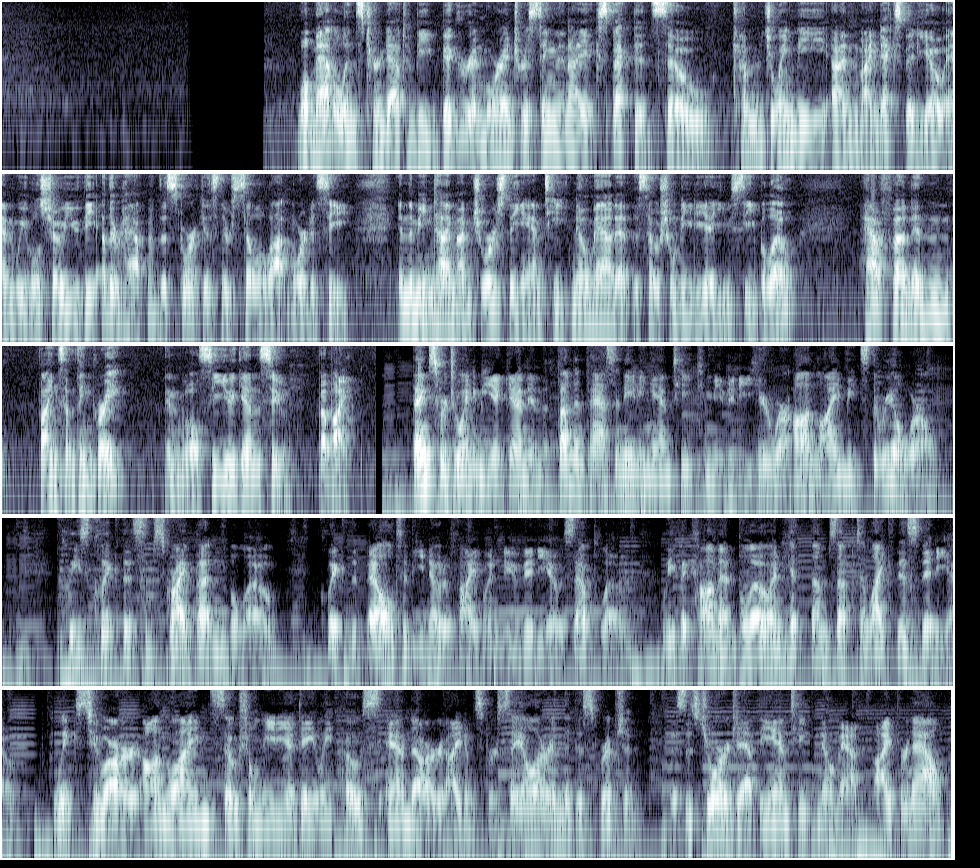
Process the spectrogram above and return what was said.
Well, Madeline's turned out to be bigger and more interesting than I expected, so come join me on my next video and we will show you the other half of the store because there's still a lot more to see. In the meantime, I'm George the Antique Nomad at the social media you see below. Have fun and find something great, and we'll see you again soon. Bye-bye. Thanks for joining me again in the fun and fascinating antique community here where online meets the real world. Please click the subscribe button below Click the bell to be notified when new videos upload. Leave a comment below and hit thumbs up to like this video. Links to our online social media daily posts and our items for sale are in the description. This is George at The Antique Nomad. Bye for now.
